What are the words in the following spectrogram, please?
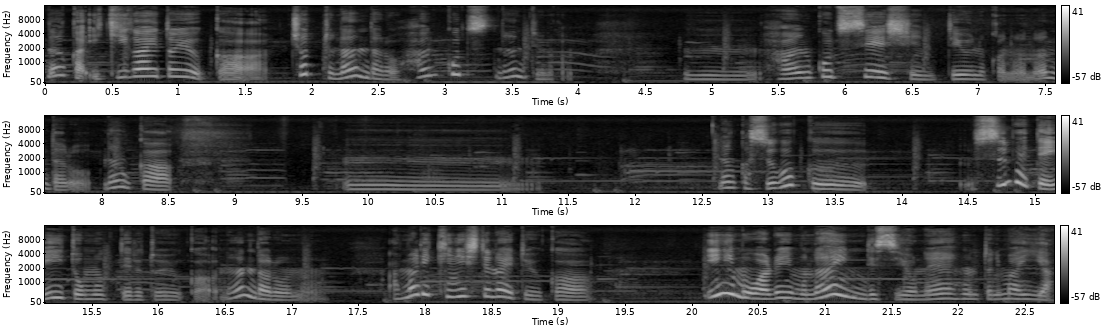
なんか生きがいというかちょっとなんだろう反骨なんていうのかな。うん反骨精神っていうのかな。何だろう。なんかうーん。なんかすごく全ていいと思ってるというかなんだろうな。あまり気にしてないというかいいも悪いもないんですよね。本当に。まあいいや。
